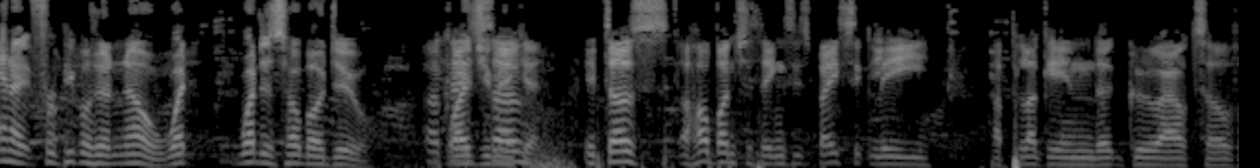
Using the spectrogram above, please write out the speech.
And uh, for people who don't know, what what does Hobo do? Okay, Why did you so make it? It does a whole bunch of things. It's basically a plugin that grew out of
